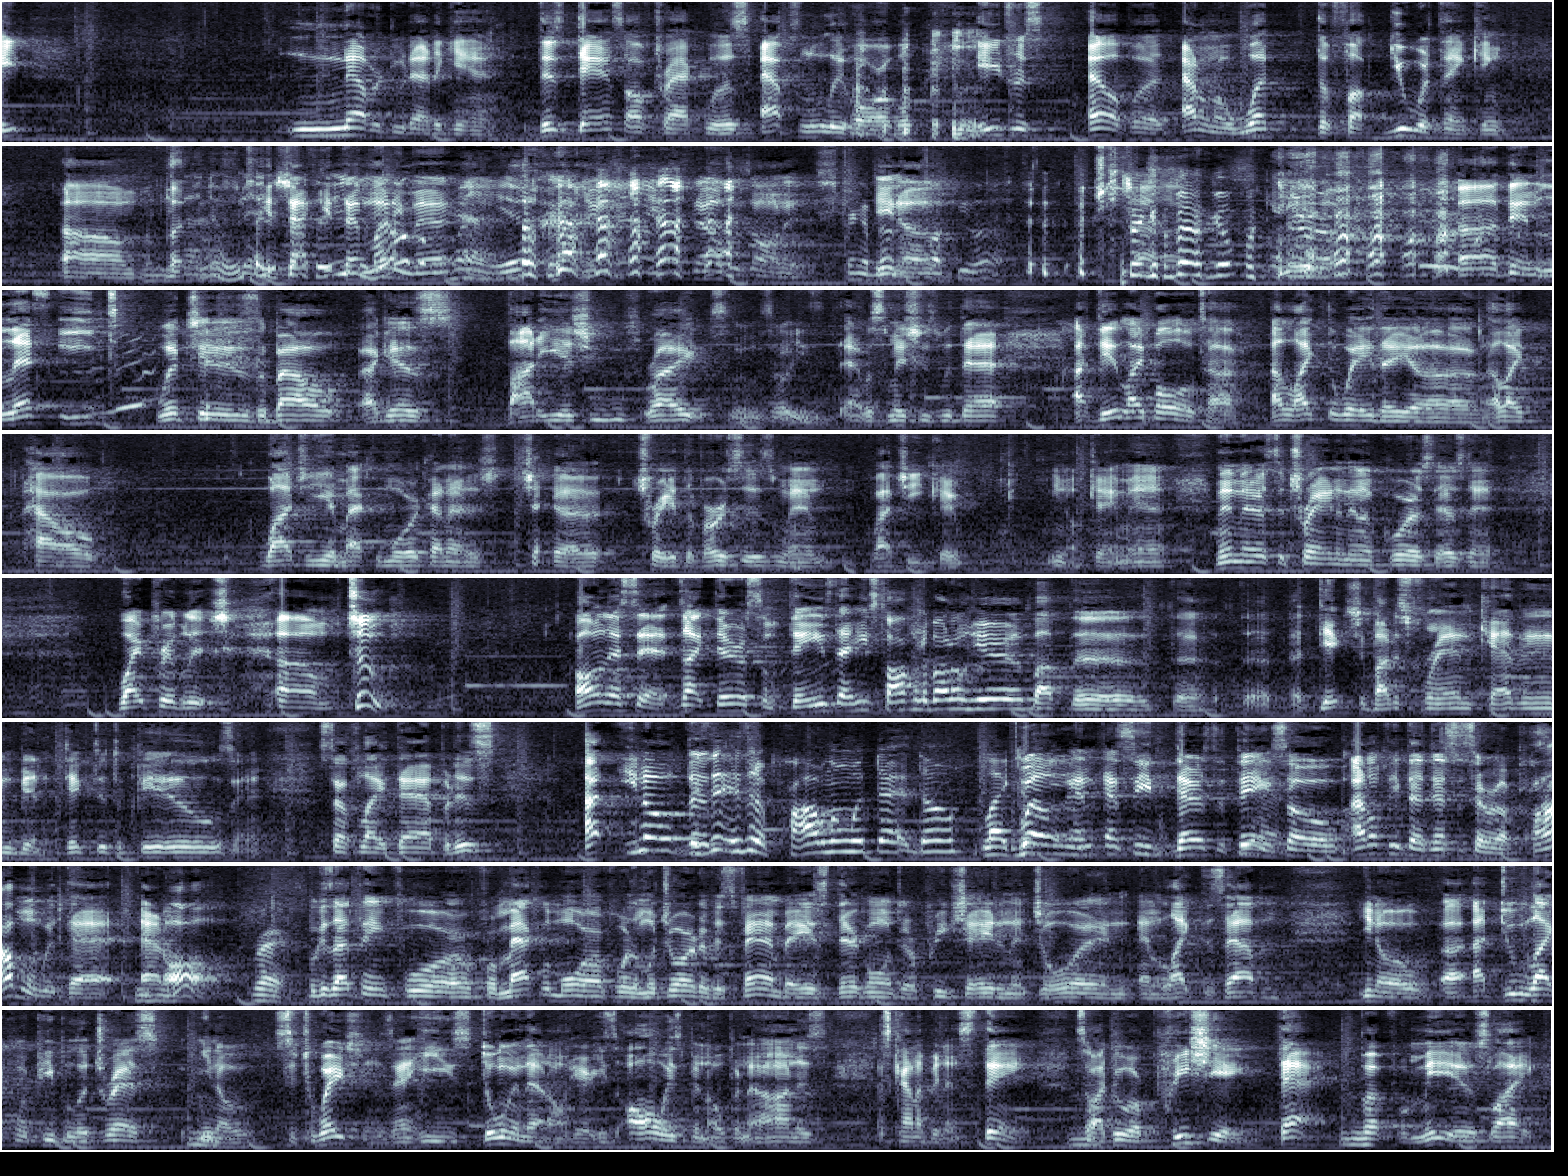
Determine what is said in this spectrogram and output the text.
Never do that again. This dance off track was absolutely horrible. Idris Elba, I don't know what the fuck you were thinking. Um, but signed get that, get that money, man. Idris Elba's on it. String a you know. fuck you up. String a bell, go fuck you up. Uh, then Let's Eat, which is about, I guess, body issues, right? So, so he's having some issues with that. I did like Bolo Tie. I like the way they, uh, I like how YG and Macklemore kind of uh, traded the verses when YG came, you know, came in. And then there's the train, and then of course there's the white privilege. Um, two, all that said, like there are some things that he's talking about on here about the, the the addiction, about his friend Kevin being addicted to pills and stuff like that. But it's, I, you know, the, Is it, is it a problem with that though? Like, well, and, and see, there's the thing. Yeah. So I don't think there's necessarily a problem with that at mm-hmm. all. Right. Because I think for for Macklemore and for the majority of his fan base, they're going to appreciate and enjoy and, and like this album. You know, uh, I do like when people address you know mm-hmm. situations, and he's doing that on here. He's always been open and honest. That's kind of been his thing. So mm-hmm. I do appreciate that. But for me, it's like.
